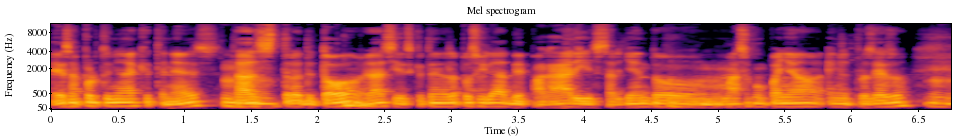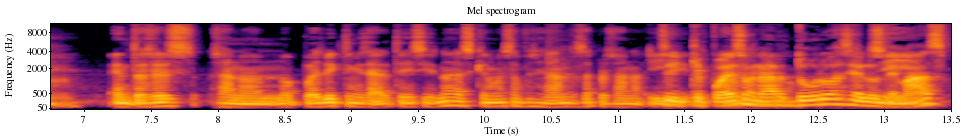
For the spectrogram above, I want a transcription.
esa oportunidad que tenés, estás tras de todo, ¿verdad? Si es que tienes la posibilidad de pagar y estar yendo más acompañado en el proceso, entonces, o sea, no, no puedes victimizarte y decir, no, es que no me está funcionando esa persona. Y sí, que puede sonar duro hacia los demás,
